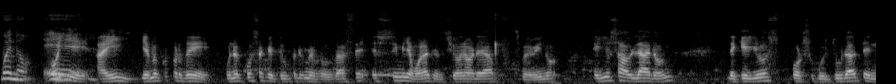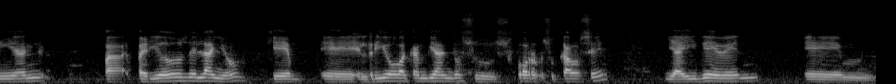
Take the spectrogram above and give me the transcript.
Bueno. Eh, Oye, ahí ya me acordé, una cosa que tú me preguntaste, eso sí me llamó la atención, ahora se me vino. Ellos hablaron de que ellos por su cultura tenían periodos del año que el río va cambiando sus su cauce y ahí deben em,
